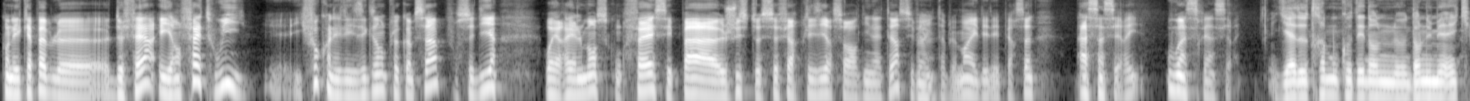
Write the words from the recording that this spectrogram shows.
qu'on est capable de faire. Et en fait, oui, il faut qu'on ait des exemples comme ça pour se dire, ouais, réellement, ce qu'on fait, c'est pas juste se faire plaisir sur ordinateur, c'est Mm. véritablement aider des personnes à s'insérer ou à se réinsérer. Il y a de très bons côtés dans le, dans le numérique.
